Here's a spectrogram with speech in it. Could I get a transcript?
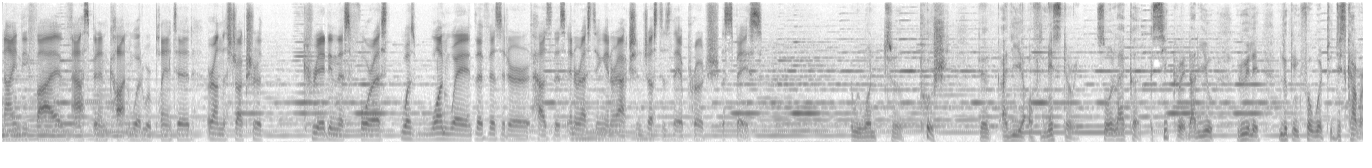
95 aspen and cottonwood were planted around the structure. Creating this forest was one way the visitor has this interesting interaction just as they approach the space. We want to push the idea of mystery. So like a, a secret that you really looking forward to discover.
